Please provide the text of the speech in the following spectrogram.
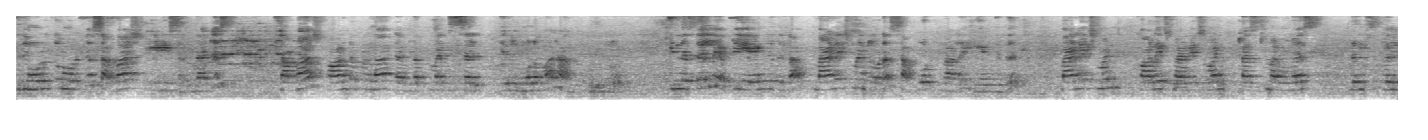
இது முழுக்க முழுக்க சபாஷ் இடி செல் தட் இஸ் சபாஷ் ஆண்டர்பிரினர் டெவலப்மெண்ட் செல் இது மூலமாக நாங்கள் கொடுக்குறோம். இந்த செல் எப்படி இயங்குதுன்னா மேனேஜ்மெண்ட்டோட சப்போர்ட்னால இயங்குது. Management college management trust members principal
